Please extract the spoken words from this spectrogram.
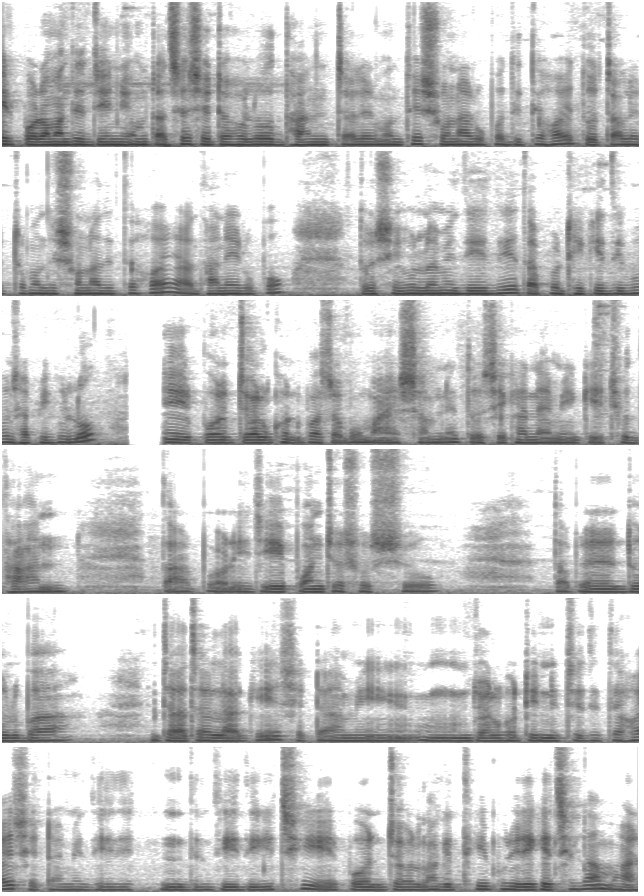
এরপর আমাদের যে নিয়মটা আছে, সেটা হলো ধান চালের মধ্যে সোনার উপর দিতে হয়। তো চালেরটার মধ্যে সোনা দিতে হয় আর ধানের উপর। তো সেগুলো আমি দিয়ে দিয়ে তারপর ঢেকে দিব ঝাঁপিগুলো। এরপর জল ঘট বসাবো মায়ের সামনে। তো সেখানে আমি কিছু ধান, তারপর যে পঞ্চশস্য তারপরে দূর্বা যা যা লাগে সেটা আমি জলঘটির নিচে দিতে হয়, সেটা আমি দিয়ে দিয়ে দিয়েছি। এরপর জল আগে থেকে ভরে রেখেছিলাম আর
